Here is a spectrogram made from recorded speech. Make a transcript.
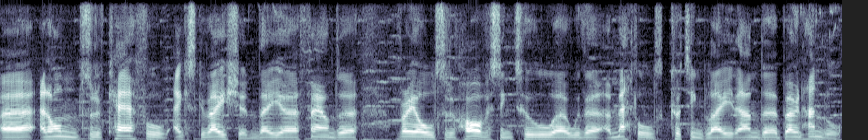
uh, and on sort of careful excavation they uh, found a very old sort of harvesting tool with a, a metal cutting blade and a bone handle.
